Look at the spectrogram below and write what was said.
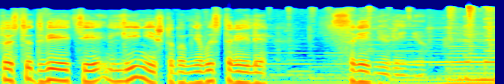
То есть две эти линии, чтобы мне выстроили среднюю линию.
